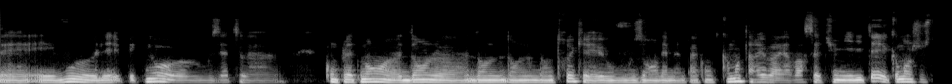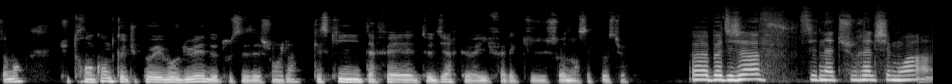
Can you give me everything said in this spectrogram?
et, et vous, euh, les Pecnos, euh, vous êtes, euh, complètement euh, dans le, dans le, dans le, dans le truc et vous vous en rendez même pas compte. Comment tu arrives à avoir cette humilité et comment justement tu te rends compte que tu peux évoluer de tous ces échanges-là? Qu'est-ce qui t'a fait te dire qu'il fallait que tu sois dans cette posture? Euh, bah déjà, c'est naturel chez moi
